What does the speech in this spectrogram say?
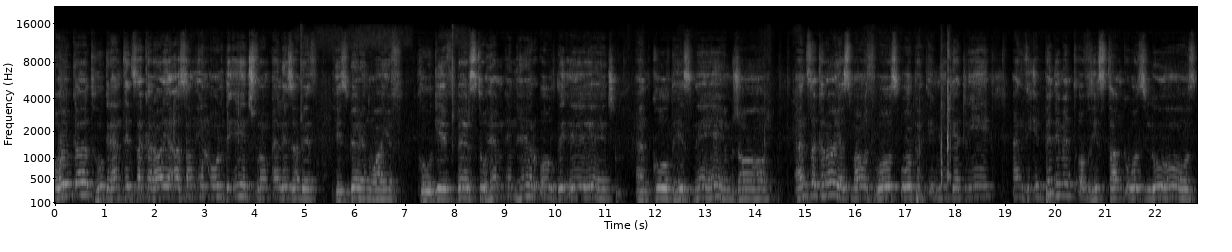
O God, who granted Zachariah a son in old age from Elizabeth, his barren wife, who gave birth to him in her old age, and called his name John. And Zachariah's mouth was opened immediately, and the impediment of his tongue was loosed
